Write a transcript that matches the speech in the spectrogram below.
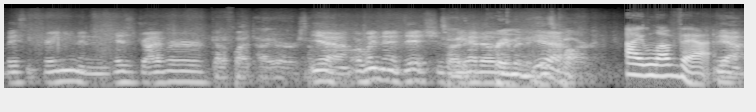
basic training, and his driver, Got a flat tire or something. yeah, or went in a ditch, and So we had had to to cram into yeah. his car. I love that. Yeah,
